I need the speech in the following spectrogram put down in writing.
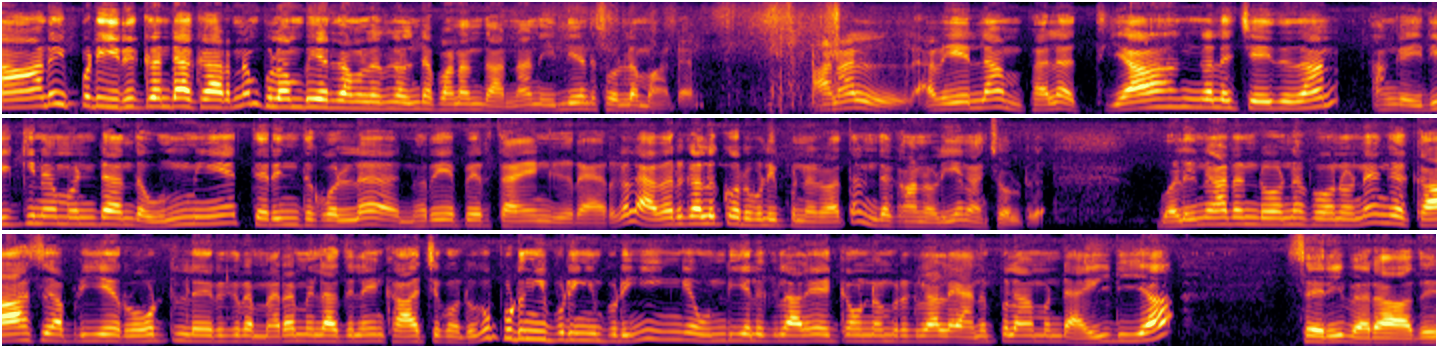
நாடு இப்படி இருக்கண்டா காரணம் புலம்பெயர் தமிழர்கள்ட்ட பணம் தான் நான் இல்லைன்னு சொல்ல மாட்டேன். ஆனால் அவையெல்லாம் பல தியாகங்களை செய்து தான் அங்கே இருக்கணும் என்ற அந்த உண்மையை தெரிந்து கொள்ள நிறைய பேர் தயங்குகிறார்கள். அவர்களுக்கு ஒரு விழிப்புணர்வாக தான் இந்த காணொலியை நான் சொல்கிறேன் வெளிநாடுன்றோடனே போனோடனே இங்கே காசு அப்படியே ரோட்டில் இருக்கிற மரம் எல்லாத்துலேயும் காய்ச்சி கொண்டு இருக்கும் பிடுங்கி பிடுங்கி பிடுங்கி இங்கே உண்டியலுக்களாலே அக்கௌண்ட் நம்பர்களாலே அனுப்பலாம்ன்ற ஐடியா சரி வராது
